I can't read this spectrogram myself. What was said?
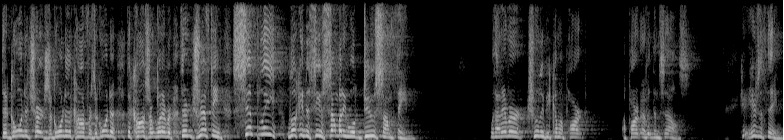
They're going to church, they're going to the conference, they're going to the concert, whatever. They're drifting, simply looking to see if somebody will do something without ever truly become a part, a part of it themselves. Here's the thing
